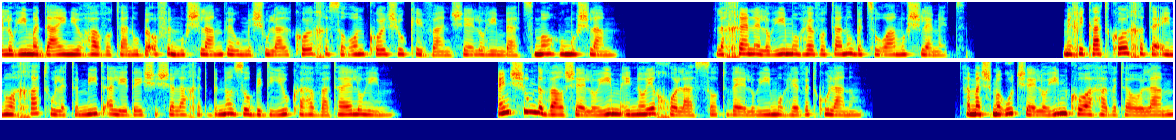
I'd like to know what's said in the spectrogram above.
אלוהים עדיין יאהב אותנו באופן מושלם והוא משולל כל חסרון כלשהו כיוון שאלוהים בעצמו הוא מושלם. לכן אלוהים אוהב אותנו בצורה מושלמת. מחיקת כל חטאינו אחת ולתמיד על ידי ששלח את בנו זו בדיוק אהבת האלוהים. אין שום דבר שאלוהים אינו יכול לעשות ואלוהים אוהב את כולנו. המשמעות שאלוהים כה אהב את העולם,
